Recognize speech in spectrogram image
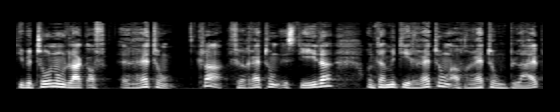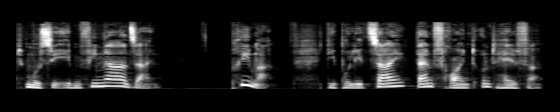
Die Betonung lag auf Rettung. Klar, für Rettung ist jeder, und damit die Rettung auch Rettung bleibt, muss sie eben final sein. Prima. Die Polizei, dein Freund und Helfer.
